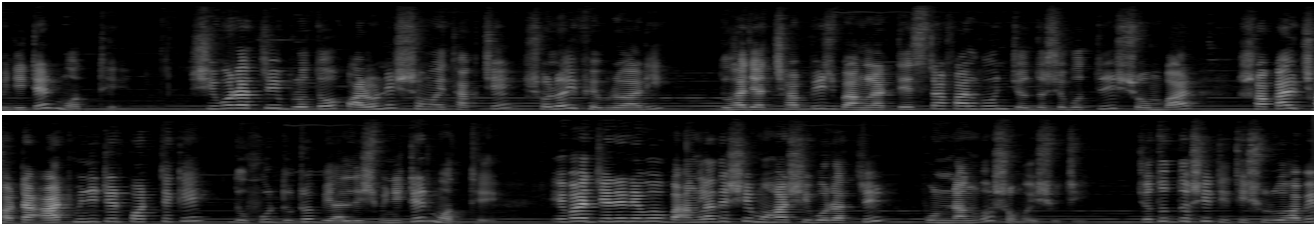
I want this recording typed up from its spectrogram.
মিনিটের মধ্যে। শিবরাত্রি ব্রত পালনের সময় থাকছে ষোলোই ফেব্রুয়ারি দু হাজার ছাব্বিশ বাংলার তেসরা ফাল্গুন চোদ্দোশো বত্রিশ সোমবার সকাল ছটা আট মিনিটের পর থেকে দুপুর দুটো বিয়াল্লিশ মিনিটের মধ্যে। এবার জেনে নেব বাংলাদেশে মহাশিবরাত্রির পূর্ণাঙ্গ সময়সূচি। চতুর্দশী তিথি শুরু হবে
